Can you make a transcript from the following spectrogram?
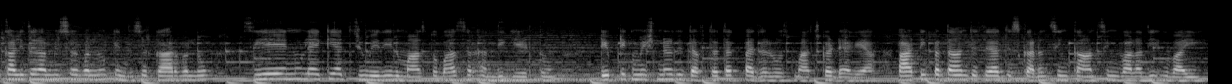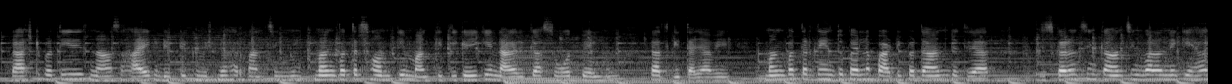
ਅਕਾਲੀ ਦਲ ਅੰਮ੍ਰਿਤਸਰ ਵੱਲੋਂ, ਕੇਂਦਰ ਸਰਕਾਰ ਵੱਲੋਂ ਸੀਏਏ ਨੂੰ ਲੈ ਕੇ ਅੱਜ ਜੁਮੇ ਦੀ ਨਮਾਜ਼ ਤੋਂ ਬਾਅਦ ਸਰਹੰਦੀ ਗੇਟ ਤੋਂ ਡਿਪਟੀ ਕਮਿਸ਼ਨਰ ਦੇ ਦਫ਼ਤਰ ਤੱਕ ਪੈਦਲ ਰੋਸ ਮਾਰਚ ਕੱਢਿਆ ਗਿਆ। ਪਾਰਟੀ ਪ੍ਰਧਾਨ ਜਥੇਦਾਰ ਜਸਕਰਨ ਸਿੰਘ ਕਾਨ ਸਿੰਘ ਵਾਲਾ ਦੀ ਅਗਵਾਈ। ਰਾਸ਼ਟਰਪਤੀ ਦੇ ਨਾਂ ਸਹਾਇਕ ਡਿਪਟੀ ਕਮਿਸ਼ਨਰ ਹਰਪੰਤ ਸਿੰਘ ਨੂੰ ਮੰਗ ਪੱਤਰ ਸੌਂਪ ਕੇ ਮੰਗ ਕੀਤੀ ਗਈ ਕਿ ਨਾਗਰਿਕਤਾ ਸੋਧ ਬਿੱਲ ਨੂੰ ਰੱਦ ਕੀਤਾ ਜਾਵੇ। ਮੰਗ ਪੱਤਰ ਦੇਣ ਤੋਂ ਪਹਿਲਾਂ ਪਾਰਟੀ ਪ੍ਰਧਾਨ ਜਥੇਦਾਰ ਜਸਕਰਨ ਸਿੰਘ ਕਾਨ ਸਿੰਘ ਵਾਲਾ ਨੇ ਕਿਹਾ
